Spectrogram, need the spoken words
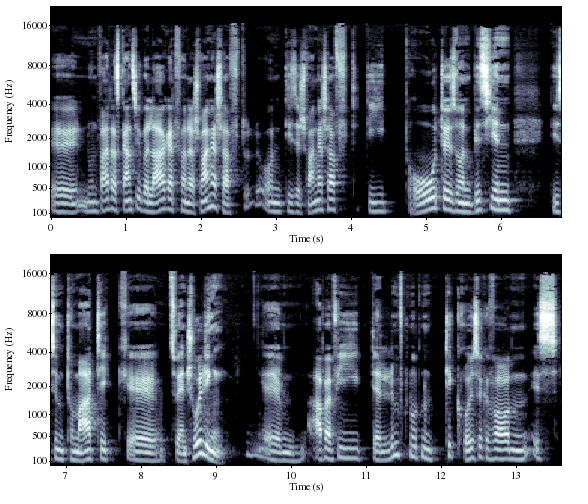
Äh, nun war das Ganze überlagert von der Schwangerschaft und diese Schwangerschaft, die drohte so ein bisschen die Symptomatik äh, zu entschuldigen. Ähm, aber wie der Lymphknoten ein Tick größer geworden ist,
